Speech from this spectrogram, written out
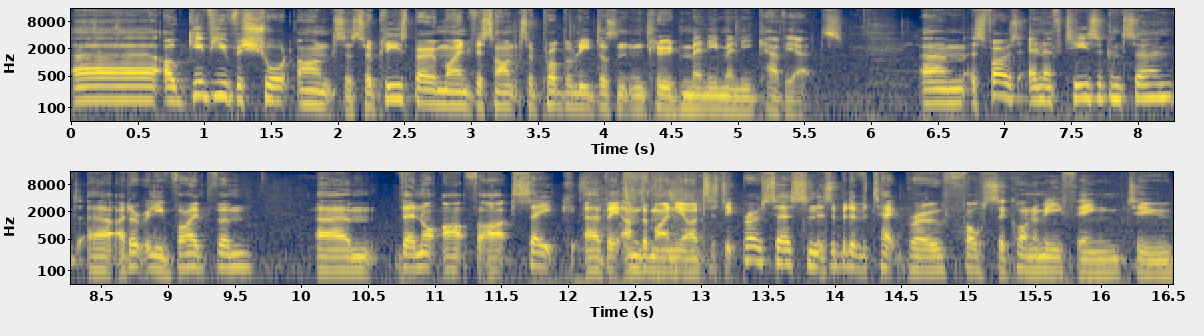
Uh, I'll give you the short answer, so please bear in mind this answer probably doesn't include many, many caveats. Um, as far as NFTs are concerned, uh, I don't really vibe them. Um, they're not art for art's sake. Uh, they undermine the artistic process, and it's a bit of a tech bro, false economy thing to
